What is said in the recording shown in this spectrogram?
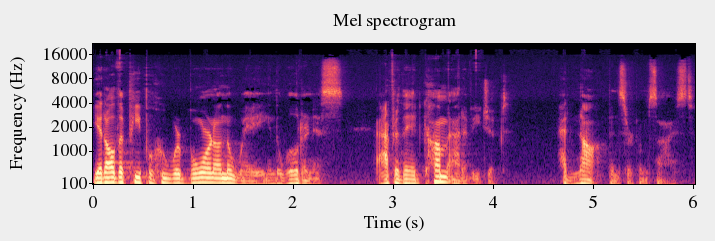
yet all the people who were born on the way in the wilderness after they had come out of Egypt had not been circumcised.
